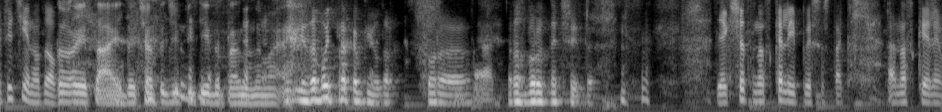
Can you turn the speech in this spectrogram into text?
GPT, ну добре. То і та, і до чату GPT, напевно, немає. І забудь про комп'ютер. Скоро Так. розберуть на чипи. Якщо ти на скалі пишеш так, е, на скелі.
